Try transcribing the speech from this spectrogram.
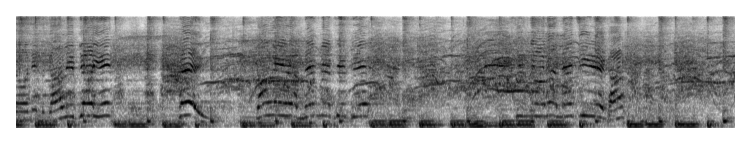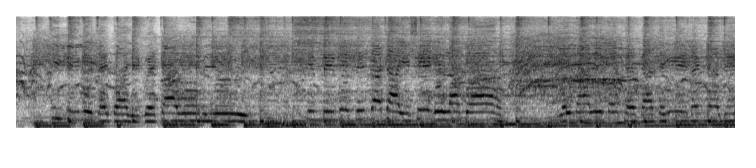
တော်နဲ့စကားလေးပြောရင် Hey ကောင်းလေးရမင်းနဲ့ဖြစ်ဖြစ်စင်မောကလမ်းကြည့်တဲ့အခါကြည့်ပြီးလို့ကြိုက်သွားရင်ကြွယ်တာဝမယူသင်ပင်မစင်စားကြရင်ရှေ့ကိုလာကွာလုံသားလေးတော့ခက်ကတည်းကနိုင်ပါစေ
